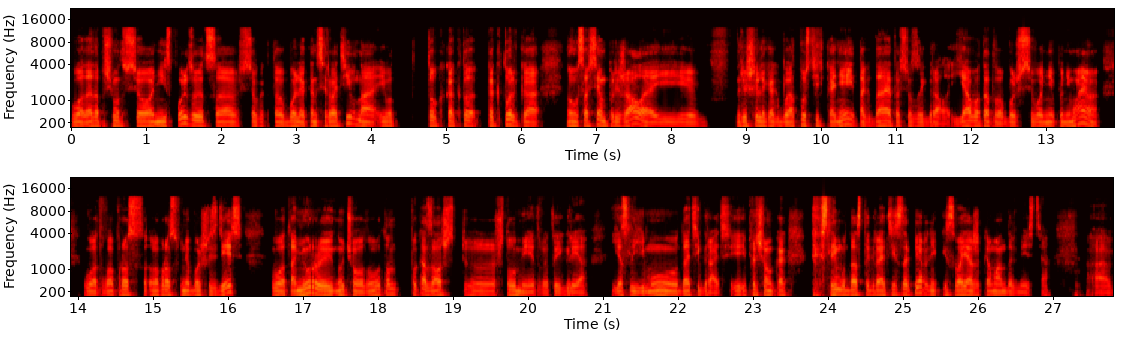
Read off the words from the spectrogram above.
Вот, это почему-то все не используется, все как-то более консервативно, и вот только как, то, как только ну, совсем прижало и решили как бы отпустить коней, тогда это все заиграло. Я вот этого больше всего не понимаю. Вот, вопрос, вопрос у меня больше здесь. Вот, а Мюррей, ну что, ну вот он показал, что, что умеет в этой игре, если ему дать играть. И, и причем, как, если ему даст играть и соперник, и своя же команда вместе. А,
